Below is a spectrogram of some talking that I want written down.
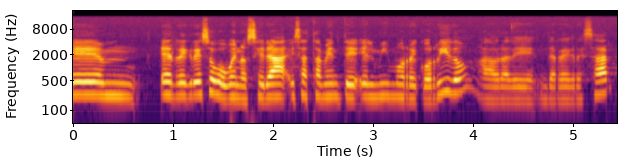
Em, el regreso, pues bueno, será exactamente el mismo recorrido a la hora de, regresar.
